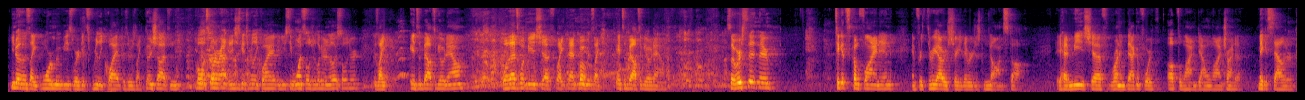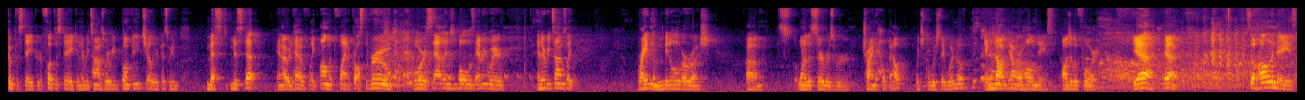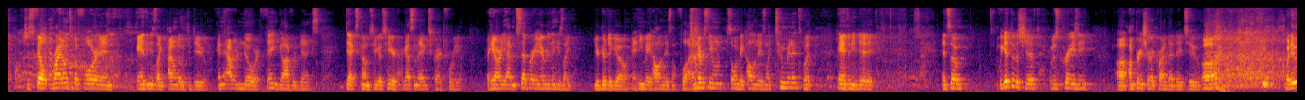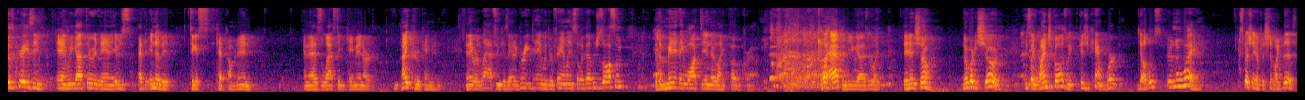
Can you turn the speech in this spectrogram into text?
you know those like war movies where it gets really quiet because there's like gunshots and bullets going around and it just gets really quiet and you see one soldier looking at another soldier it's like it's about to go down. Well that's what me and chef like that moment is like it's about to go down. So we're sitting there tickets come flying in and for three hours straight they were just nonstop. It had me and chef running back and forth up the line down the line trying to make a salad or cook the steak or flip the steak and there'd be times where we bump into each other because we messed, misstep, and I would have like omelet flying across the room or salad bowls everywhere. And there'd be times like right in the middle of our rush, um, one of the servers were trying to help out, which I wish they wouldn't have, and knocked down our hollandaise onto the floor. Yeah, yeah. So hollandaise just fell right onto the floor, and Anthony's like, I don't know what to do. And out of nowhere, thank God for Dex, Dex comes, he goes, Here, I got some eggs cracked for you. Or he already had them separated everything. He's like, You're good to go. And he made hollandaise on the fly. I've never seen someone make hollandaise in like two minutes, but Anthony did it. And so we get through the shift. It was crazy. Uh, I'm pretty sure I cried that day too. Uh, but it was crazy. And we got through it, and it was at the end of it, tickets kept coming in. And as the last ticket came in, our night crew came in and they were laughing because they had a great day with their family and stuff like that, which is awesome. But the minute they walked in, they're like, oh crap. what happened to you guys? We're like, they didn't show. Nobody showed. He's like, why didn't you call us? Because you can't work doubles. There's no way. Especially after shit like this.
